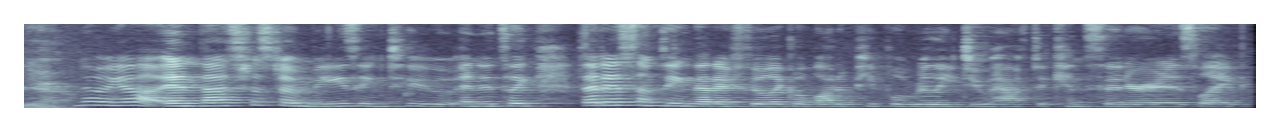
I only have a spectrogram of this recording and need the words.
Yeah. No, yeah. And that's just amazing too. And it's like that is something that I feel like a lot of people really do have to consider is like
